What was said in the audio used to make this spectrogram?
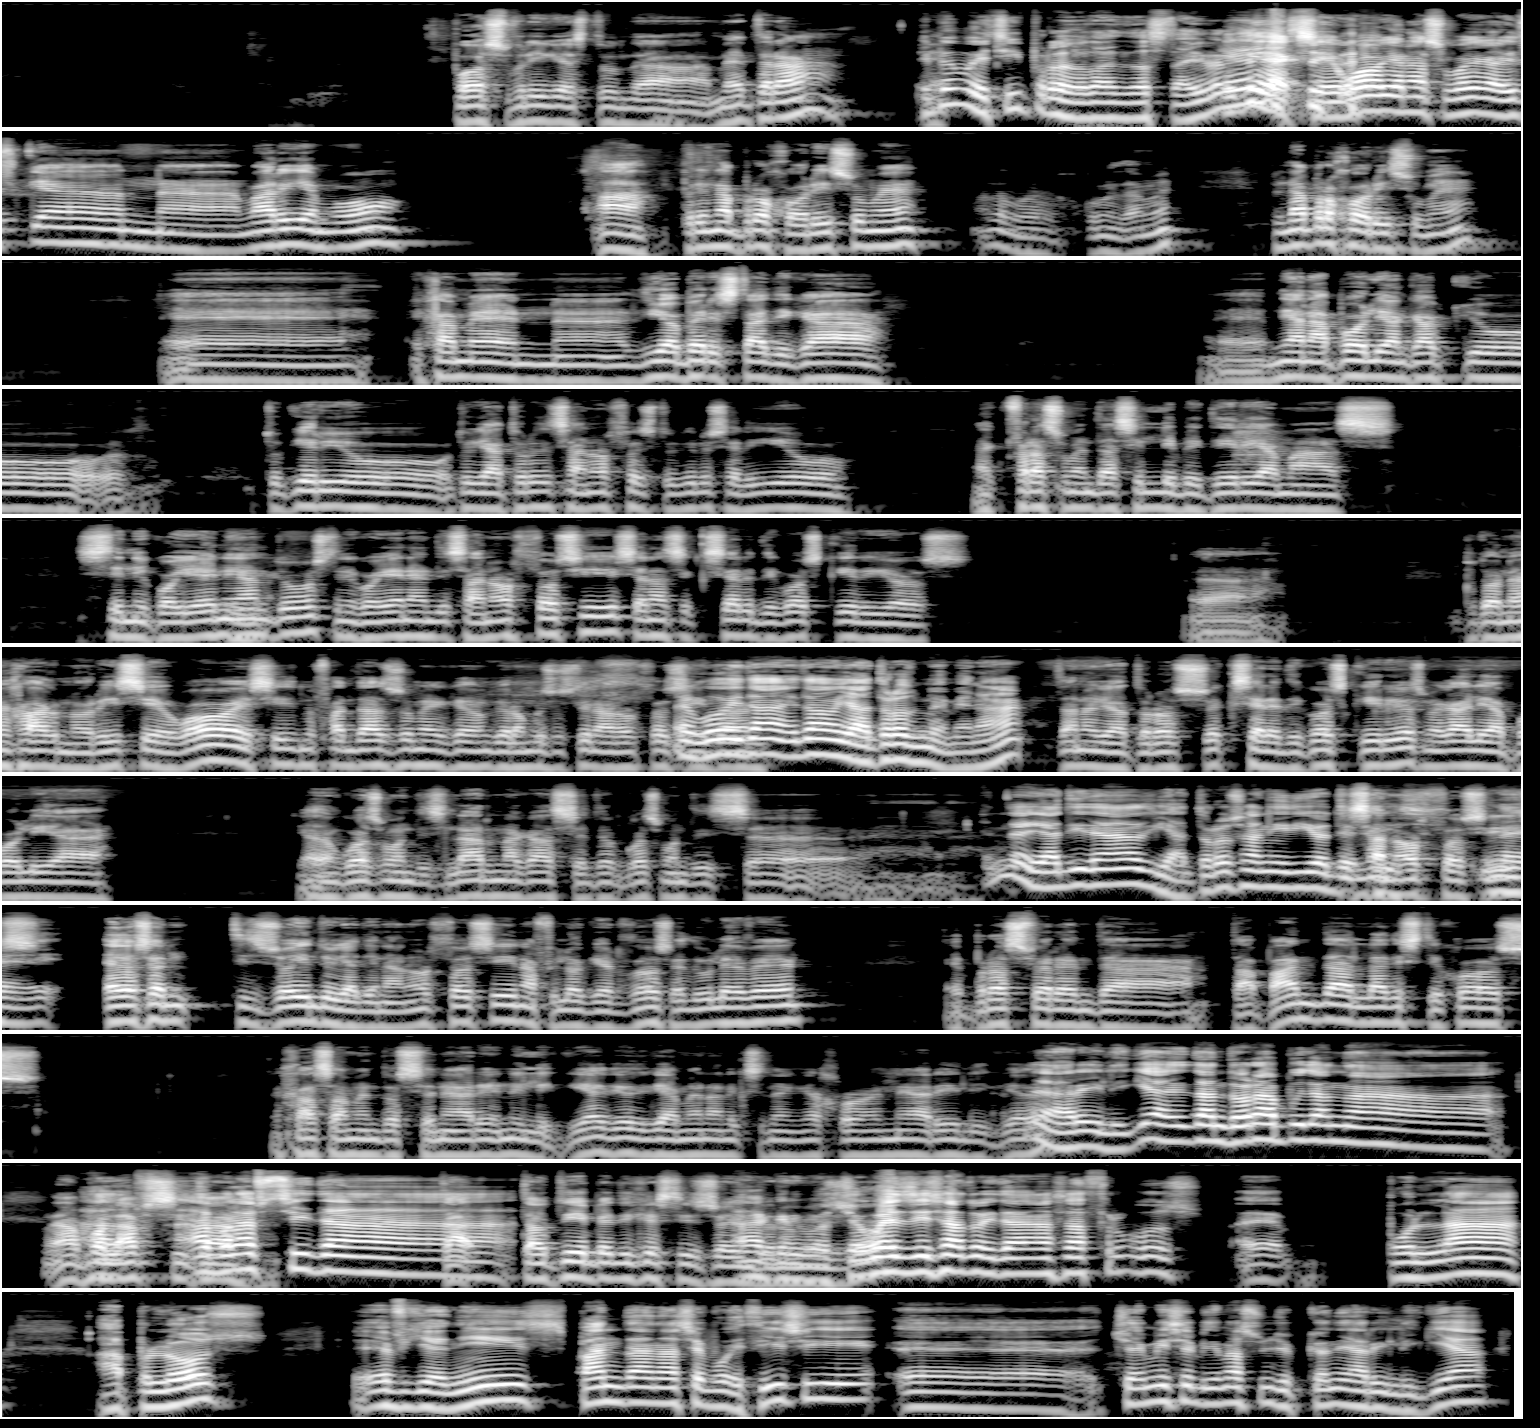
πώς βρήκες του τα μέτρα. Είπε μου έτσι πρώτα εδώ στα Ήβρα. Ε, κοίταξε, εγώ για να σου πω την αλήθεια, να- Μάρια μου, α, πριν να προχωρήσουμε, α, δεν μπορώ, έχουμε δάμε. πριν να προχωρήσουμε, ε, είχαμε ε, δύο περιστατικά, ε, μια απώλεια κάποιου του κύριου, του γιατρού της ανόρθωσης, του κύριου Σεργίου, να εκφράσουμε τα συλληπιτήρια μας στην οικογένεια του, στην οικογένεια της ανόρθωσης, ένας εξαιρετικός κύριος ε, που τον είχα γνωρίσει εγώ, εσύ φαντάζομαι και τον καιρό που ήσουν στην ανόρθωση. Εγώ ήταν, ήταν ο γιατρός με εμένα. ήταν ο γιατρός σου, εξαιρετικός κύριος, μεγάλη απώλεια για τον κόσμο της Λάρνακας και τον κόσμο της, ε, Ναι, γιατί ήταν ένας γιατρός ανιδιοτελής. της ανόρθωσης. Ναι, Έδωσε τη ζωή του για την ανόρθωση, ένα φιλοκερδός, δούλευε, ε, πρόσφερε τα, τα πάντα, αλλά δυστυχώς χάσαμε το σε νεαρή ηλικία, διότι για μένα 69 χρόνια είναι νεαρή ηλικία. νεαρή ηλικία. Ήταν τώρα που ήταν να Να απολαύσει, α- τα, απολαύσει τα... τα, τα ότι επέτυχες στη ζωή του. Ακριβώς. νομίζω. Και εγώ έζησα το, ήταν ένας άνθρωπος ε, πολλά απλός, ευγενής, πάντα να σε βοηθήσει ε, και εμείς επειδή ήμασταν και πιο νεαρή ηλικία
